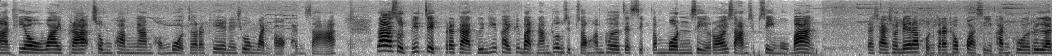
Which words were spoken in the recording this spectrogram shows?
มาเที่ยวไหว้พระชมความงามของโบสถ์จระเข้ในช่วงวันออกพรรษา ล่าสุดพิจิตรประกาศพื้นที่ภัยพิบัติน้ำท่วม 12 อำเภอ 70 ตำบล 434 หมู่บ้าน ประชาชนได้รับผลกระทบกว่า 4,000 ครัวเรือน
